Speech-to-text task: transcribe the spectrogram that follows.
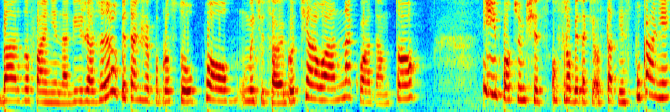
Bardzo fajnie nawilża, że robię tak, że po prostu po umyciu całego ciała nakładam to i po czym się zrobię takie ostatnie spłukanie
